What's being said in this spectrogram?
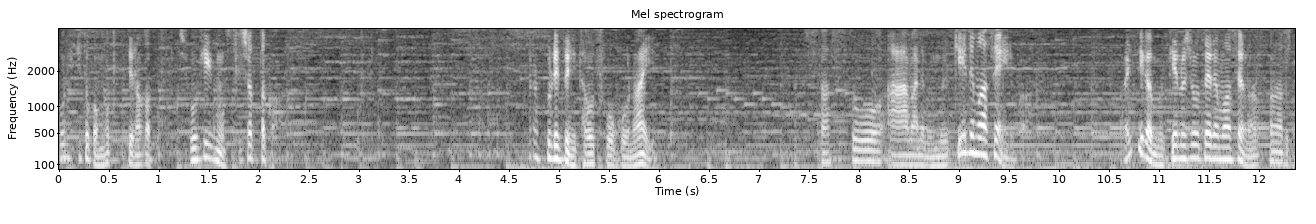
攻撃とか持ってなかった。衝撃も捨てちゃったか。触れずに倒す方法ない。さそう。あーまあでも無形で回せんいのか。相手が無形の状態で回せるのなんとかなるか。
